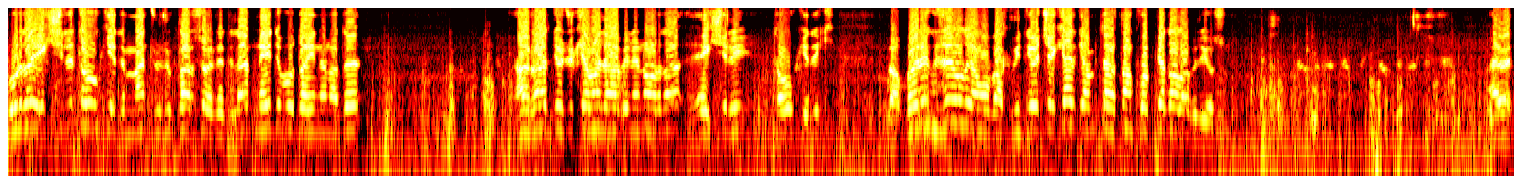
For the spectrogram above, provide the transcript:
Burada ekşili tavuk yedim ben, çocuklar söylediler. Neydi bu dayının adı? Ha, radyocu Kemal abinin orada ekşili tavuk yedik. Ya Böyle güzel oluyor ama bak video çekerken bir taraftan kopya da alabiliyorsun. Evet.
